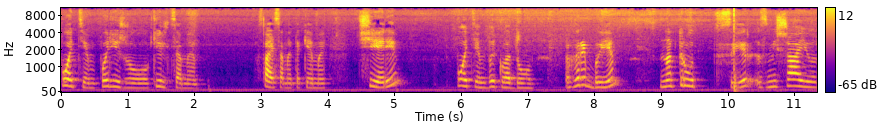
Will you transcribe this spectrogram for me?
потім поріжу кільцями, слайсами такими чері, потім викладу гриби, натру сир, змішаю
